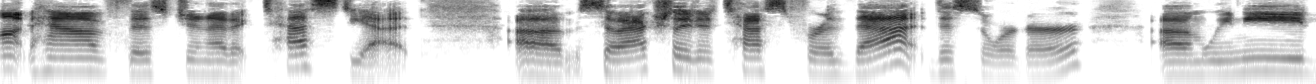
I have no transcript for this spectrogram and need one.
not have this genetic test yet. Um, so, actually, to test for that disorder, um, we need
